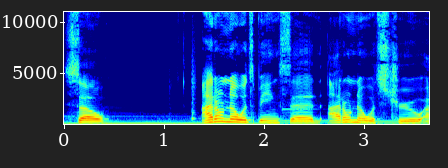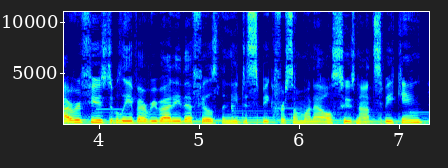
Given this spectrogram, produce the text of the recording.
So I don't know what's being said. I don't know what's true. I refuse to believe everybody that feels the need to speak for someone else who's not speaking.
